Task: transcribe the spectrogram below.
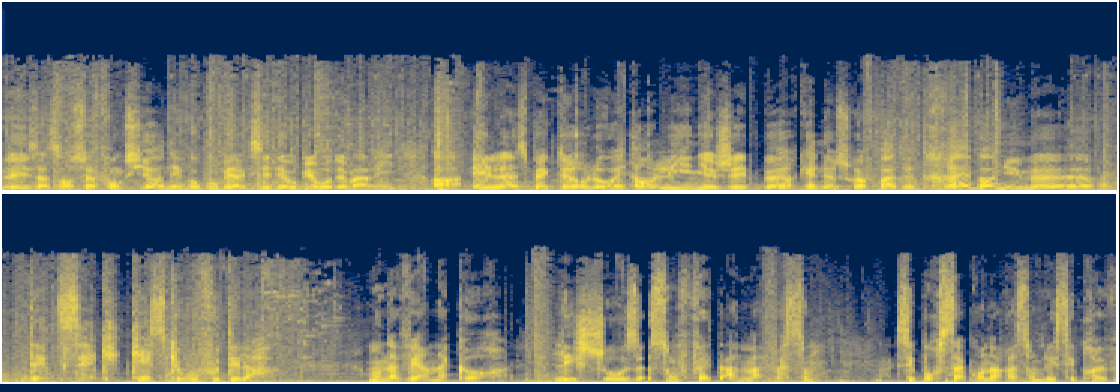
les ascenseurs fonctionnent et vous pouvez accéder au bureau de Marie. Ah, et l'inspecteur Lowe est en ligne. J'ai peur qu'elle ne soit pas de très bonne humeur. Deadsec, qu'est-ce que vous foutez là? On avait un accord. Les choses sont faites à ma façon. C'est pour ça qu'on a rassemblé ces preuves.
